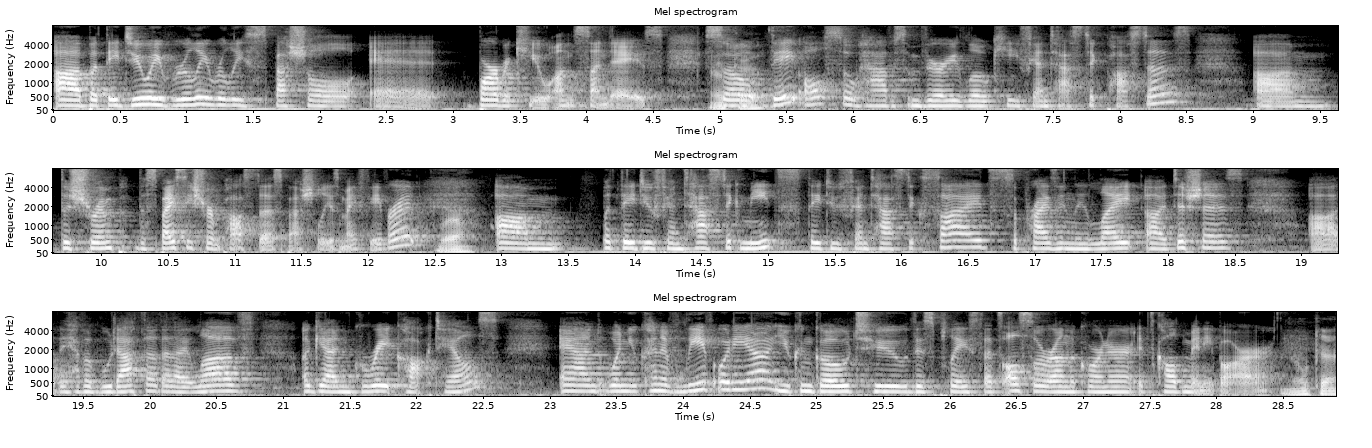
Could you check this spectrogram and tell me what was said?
uh, but they do a really, really special uh, barbecue on Sundays. So Okay. they also have some very low key, fantastic pastas. Um, the shrimp, the spicy shrimp pasta, especially, is my favorite. Wow. Um, but they do fantastic meats. They do fantastic sides, surprisingly light uh, dishes. Uh, they have a burrata that I love. Again, great cocktails. And when you kind of leave Odia, you can go to this place that's also around the corner. It's called Mini Bar. Okay.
